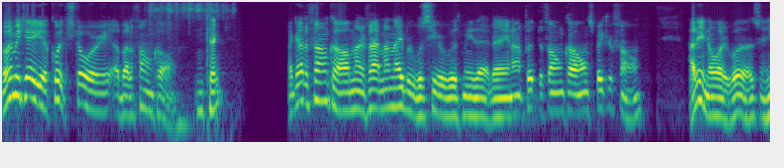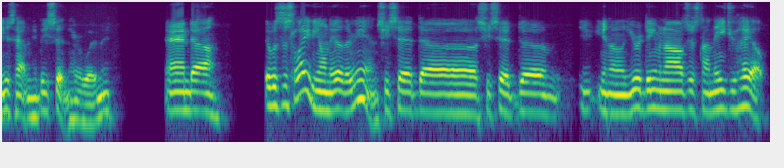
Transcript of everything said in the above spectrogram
Let me tell you a quick story about a phone call. okay, I got a phone call. Matter of fact, my neighbor was here with me that day, and I put the phone call on speakerphone. I didn't know what it was, and he just happened to be sitting here with me. And uh, there was this lady on the other end. She said, uh, "She said, um, you, you know, you're a demonologist. I need your help.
